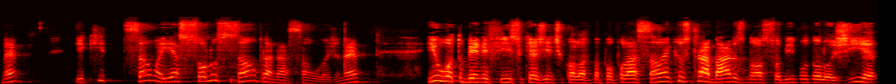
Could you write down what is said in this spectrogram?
né? E que são aí a solução para a nação hoje, né? E o outro benefício que a gente coloca para a população é que os trabalhos nossos sobre imunologia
